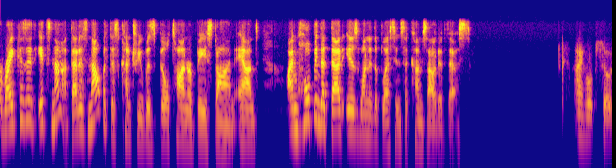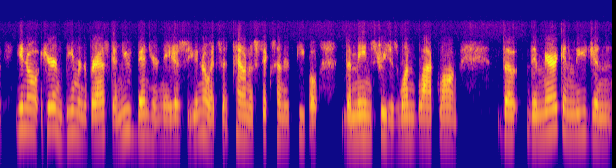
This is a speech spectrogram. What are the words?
right because it, it's not. That is not what this country was built on or based on. And i'm hoping that that is one of the blessings that comes out of this I hope so. You know, here in Beemer, Nebraska, and you've been here, Nada, so you know it's a town of 600 people. The main street is one block long. The the American Legion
